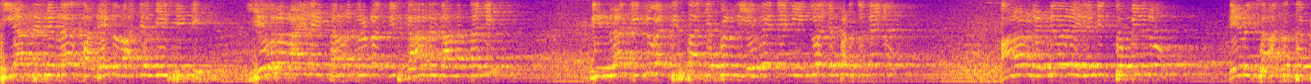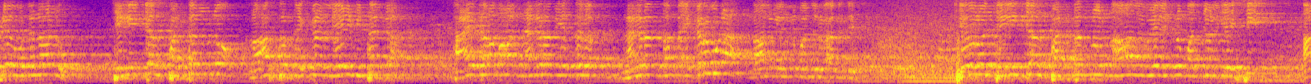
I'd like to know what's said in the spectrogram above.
టీఆర్పీ మీద పదేళ్ళు రాజ్యం చేసింది. ఎవరు నాయన ఈ తరలి మీరు కారణం కాదా తల్లి? మీ ఇల్లు కనిపిస్తా అని చెప్పాను. ఏవైనా నీ ఇంట్లో చెప్పడుతున్నాను ఆనాడు రెండు వేల ఎనిమిది తొమ్మిదిలో నేను శాసనసభ్యుడే ఉన్ననాడు జగిత్యాల పట్టణంలో రాష్ట్రంలో ఎక్కడ లేని విధంగా హైదరాబాద్ నగరం ఇతర నగరం తప్ప ఎక్కడ కూడా నాలుగు ఇళ్ళు మంజూరు కాలేదు. కేవలం జగిత్యాల పట్టణంలో నాలుగు వేల ఇళ్ళు మంజూరు చేసి ఆ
